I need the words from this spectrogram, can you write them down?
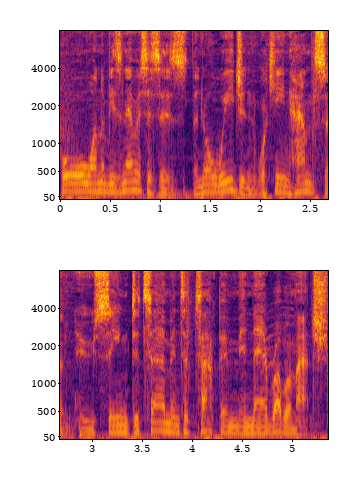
Or one of his nemesis, the Norwegian Joachim Hansen, who seemed determined to tap him in their rubber match.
